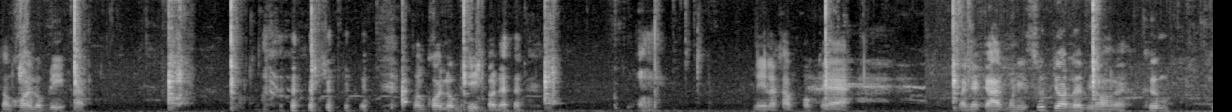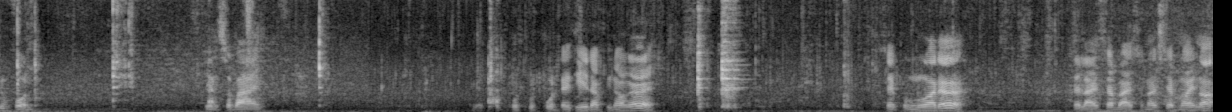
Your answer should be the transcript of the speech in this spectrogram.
ต้องคอยลบหลีกครับ ต้องคอยลบหลีกก่อนนะ นี่แหละครับของแท้บรรยากาศมันนี่สุดยอดเลยพี่น้องเลยคึมคึมฝน เย็นสบายปุดปุดปุดได้ที่ดับพี่น้องเอ้ยใส่ผงนัวเด้อใส่ลายแซบลายสน้อยแซ่บน้อยเนาะ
